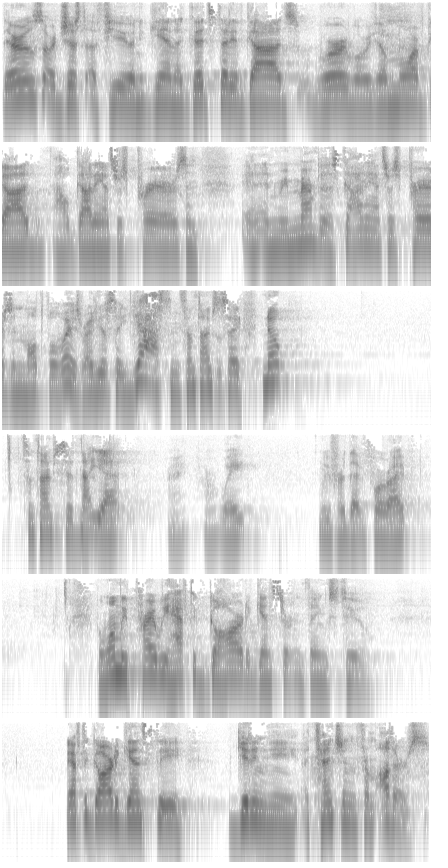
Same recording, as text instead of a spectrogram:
Those are just a few. And again, a good study of God's Word will reveal more of God, how God answers prayers. And, and, and remember this God answers prayers in multiple ways, right? He'll say yes, and sometimes he'll say nope. Sometimes he says not yet, right? Or wait. We've heard that before, right? But when we pray, we have to guard against certain things too. We have to guard against the getting the attention from others,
